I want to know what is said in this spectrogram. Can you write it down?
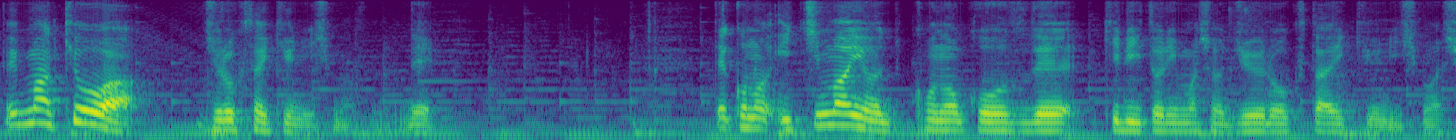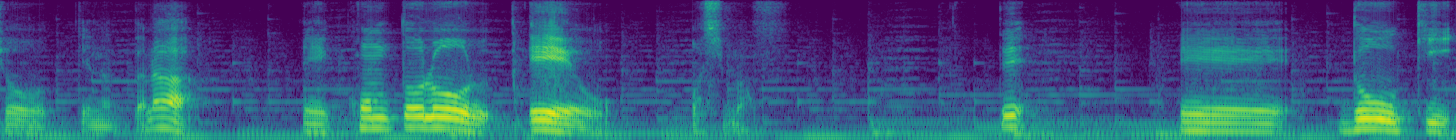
で、まあ今日は16対9にしますので、で、この1枚をこの構図で切り取りましょう。16対9にしましょうってなったら、えー、コントロール A を押します。で、えー、同期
